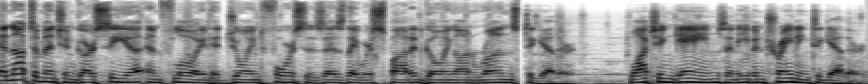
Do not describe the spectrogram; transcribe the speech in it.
And not to mention Garcia and Floyd had joined forces as they were spotted going on runs together, watching games and even training together.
